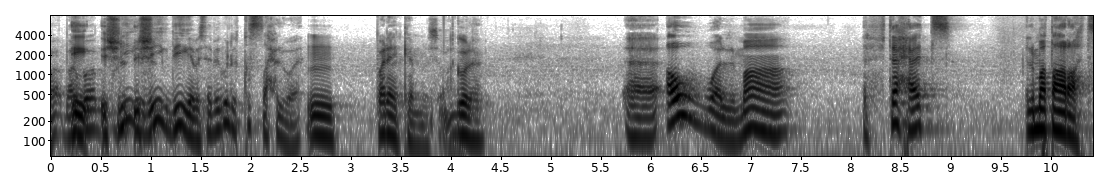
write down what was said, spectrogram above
ب- إيه، إيش- دقيقة دقيقة بس أبي أقول لك قصة حلوة. امم بعدين نكمل سؤال. قولها. آه، أول ما فتحت المطارات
